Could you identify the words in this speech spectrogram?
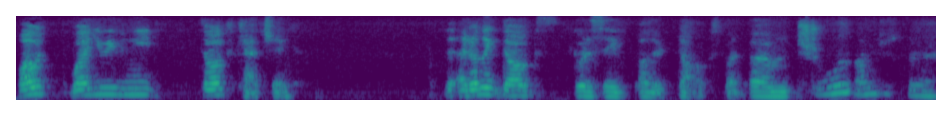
Why would? Why do you even need dogs catching? I don't think dogs go to save other dogs, but um, sure. I'm just gonna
